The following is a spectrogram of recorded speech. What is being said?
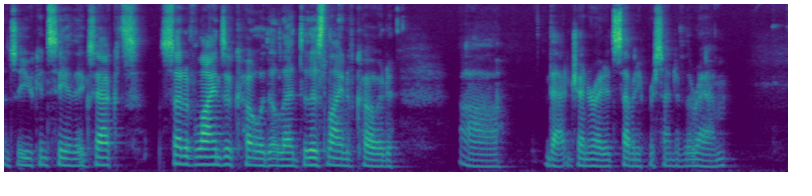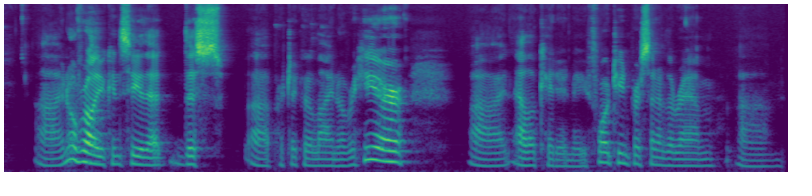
and so you can see the exact set of lines of code that led to this line of code uh, that generated 70% of the RAM. Uh, and overall, you can see that this uh, particular line over here uh, allocated maybe 14% of the RAM. Um,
